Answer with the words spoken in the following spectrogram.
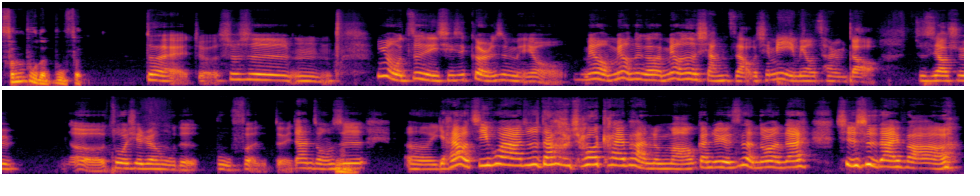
分布的部分。对，就就是嗯，因为我自己其实个人是没有没有没有那个没有那个箱子啊，我前面也没有参与到，就是要去。呃，做一些任务的部分，对，但总之，呃，也还有机会啊，就是待会就要开盘了嘛，我感觉也是很多人在蓄势待发啊。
